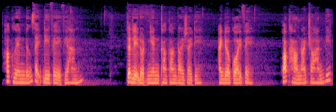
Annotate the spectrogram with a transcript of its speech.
Hoác Duyên đứng dậy đi về phía hắn. Tuyết Lệ đột nhiên căng căng đòi rời đi. Anh đưa cô ấy về. Hoác Hào nói cho hắn biết.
